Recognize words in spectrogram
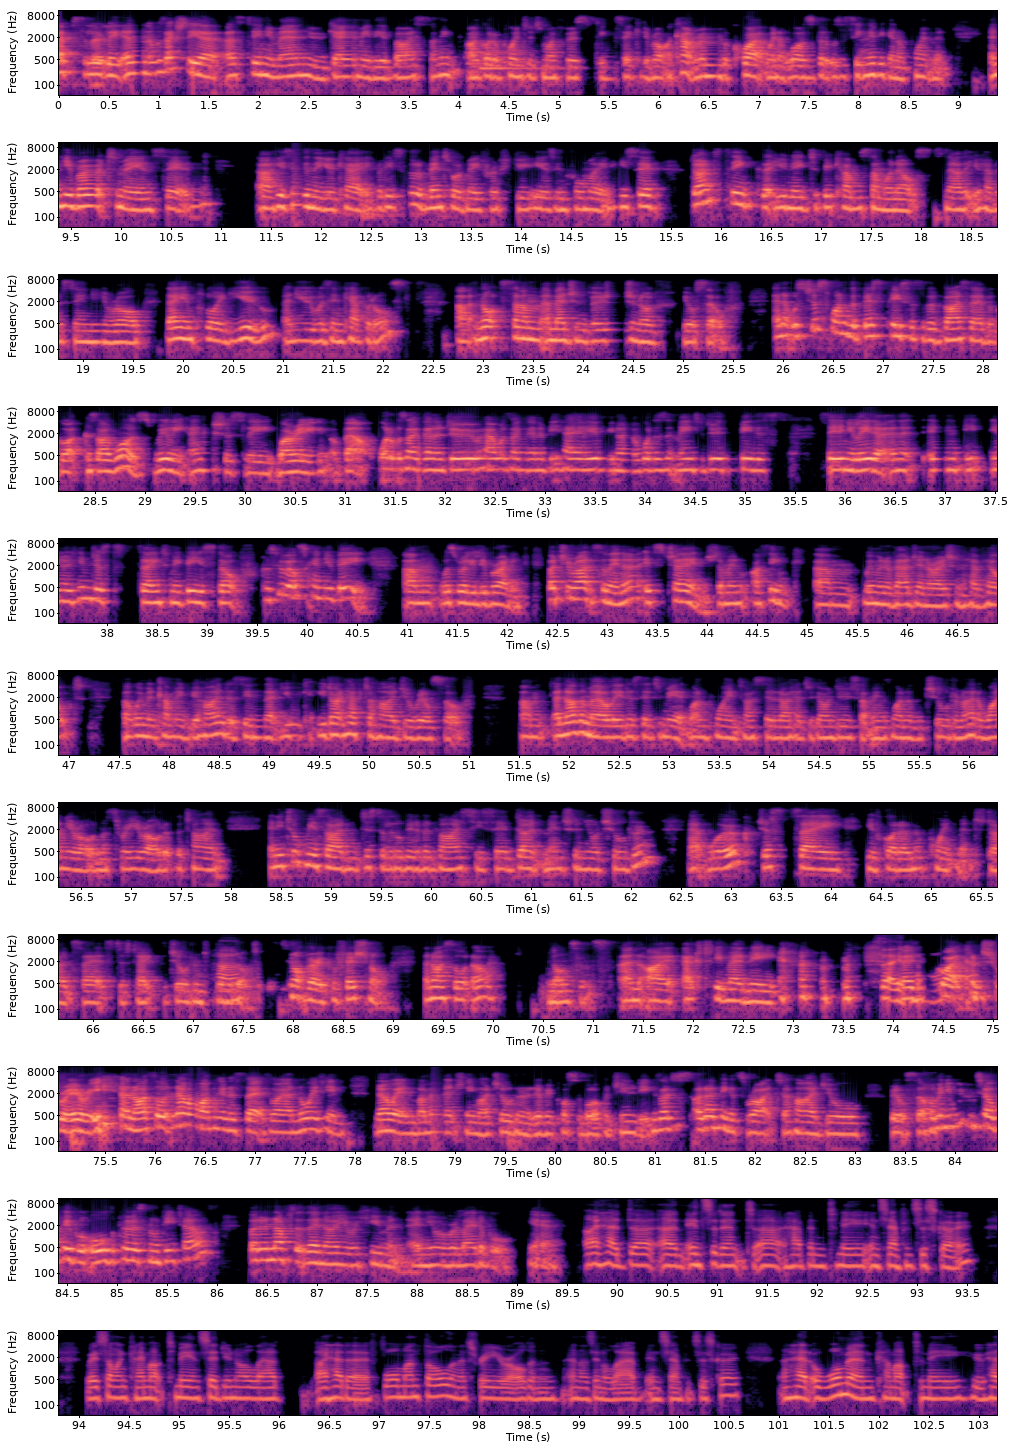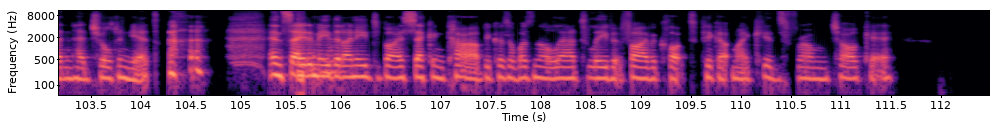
Absolutely. And it was actually a, a, senior man who gave me the advice. I think I got appointed to my first executive role. I can't remember quite when it was, but it was a significant appointment. And he wrote to me and said, uh, he's in the UK, but he sort of mentored me for a few years informally. And He said, don't think that you need to become someone else now that you have a senior role. They employed you, and you was in capitals, uh, not some imagined version of yourself. And it was just one of the best pieces of advice I ever got because I was really anxiously worrying about what was I going to do, how was I going to behave, you know, what does it mean to do be this senior leader? And it, it you know, him just saying to me, "Be yourself," because who else can you be? Um, was really liberating. But you're right, Selena, it's changed. I mean, I think um, women of our generation have helped uh, women coming behind us in that you you don't have to hide your real self. Um, another male leader said to me at one point, I said I had to go and do something with one of the children. I had a one year old and a three year old at the time. And he took me aside and just a little bit of advice. He said, Don't mention your children at work. Just say you've got an appointment. Don't say it's to take the children to huh. the doctor. It's not very professional. And I thought, Oh, nonsense. And I actually made me maybe quite contrary. And I thought, no, I'm going to say it. So I annoyed him no end by mentioning my children at every possible opportunity because I just I don't think it's right to hide your real self. I mean, you wouldn't tell people all the personal details, but enough that they know you're a human and you're relatable. Yeah. I had uh, an incident uh, happen to me in San Francisco where someone came up to me and said, You're not allowed. I had a four month old and a three year old, and, and I was in a lab in San Francisco. I had a woman come up to me who hadn't had children yet and say to me that I need to buy a second car because I wasn't allowed to leave at five o'clock to pick up my kids from childcare.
